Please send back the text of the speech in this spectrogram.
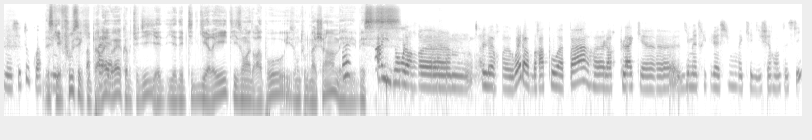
mais c'est tout quoi. Mais ce qui est fou, c'est qu'il Après, paraît, ouais, comme tu dis, il y, a- il y a des petites guérites, ils ont un drapeau, ils ont tout le machin, mais, Ouais. mais Ah, ils ont leur, euh, leur, euh, ouais, leur drapeau à part, euh, leur plaque euh, d'immatriculation qui est différente aussi.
